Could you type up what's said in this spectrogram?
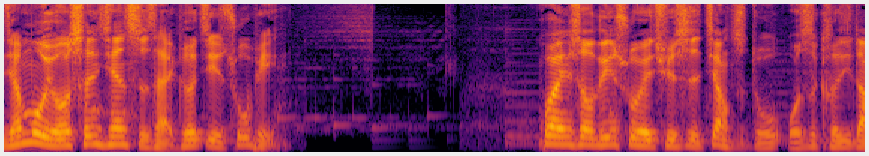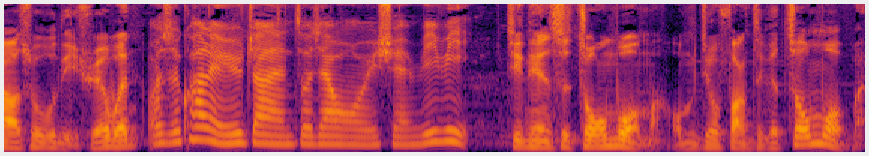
节目由生鲜食材科技出品，欢迎收听数位趋势酱子读，我是科技大叔李学文，我是跨领域专栏作家王维轩 Vivi。今天是周末嘛，我们就放这个周末版，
